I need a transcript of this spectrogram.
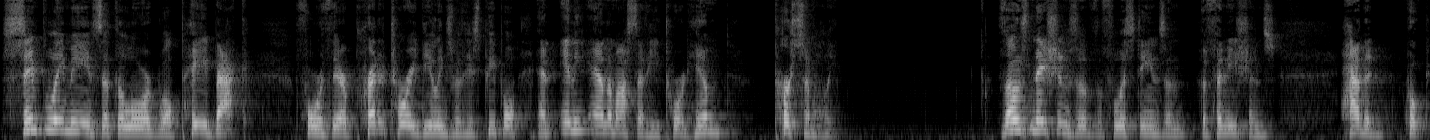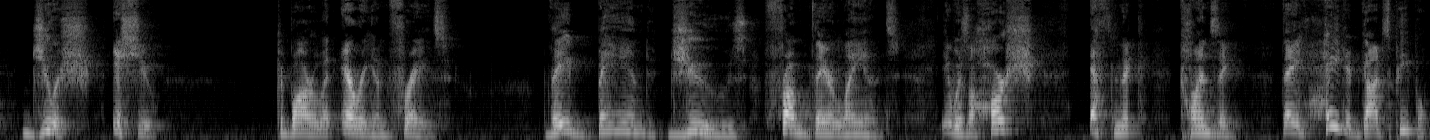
simply means that the Lord will pay back for their predatory dealings with his people and any animosity toward him personally. Those nations of the Philistines and the Phoenicians had a, quote, Jewish issue, to borrow an Aryan phrase. They banned Jews from their lands. It was a harsh ethnic cleansing. They hated God's people,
